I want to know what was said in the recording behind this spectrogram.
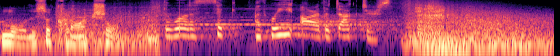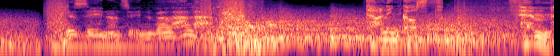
må du så klart se. The world is sick, and we are the doctors. Wir sehen uns in Valhalla. Terningkast fem.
